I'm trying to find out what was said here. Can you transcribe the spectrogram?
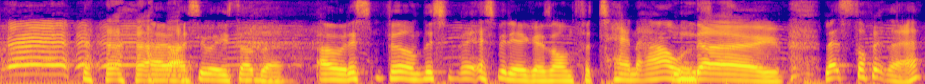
oh, I see what he's done there. Oh, this film, this this video goes on for ten hours. No. Let's stop it there.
